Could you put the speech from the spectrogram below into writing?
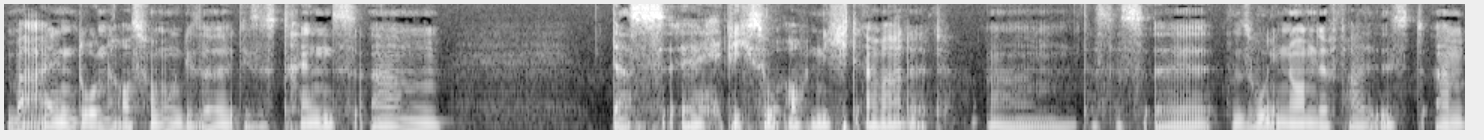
beeindruckende Ausformung dieser, dieses Trends. Ähm, das äh, hätte ich so auch nicht erwartet, ähm, dass das äh, so enorm der Fall ist. Ähm,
